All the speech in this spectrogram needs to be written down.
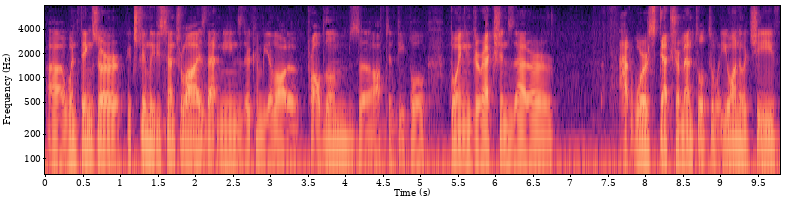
Uh, when things are extremely decentralized, that means there can be a lot of problems. Uh, often people going in directions that are at worst detrimental to what you want to achieve.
